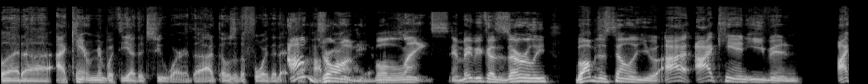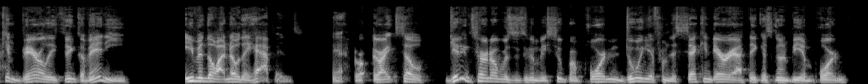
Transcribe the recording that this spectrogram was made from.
but uh, I can't remember what the other two were. The, those are the four that I'm popped up in my drawing blanks, and maybe because it's early, but I'm just telling you, I I can't even, I can barely think of any, even though I know they happened. Yeah. Right. So getting turnovers is going to be super important. Doing it from the secondary, I think, is going to be important,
